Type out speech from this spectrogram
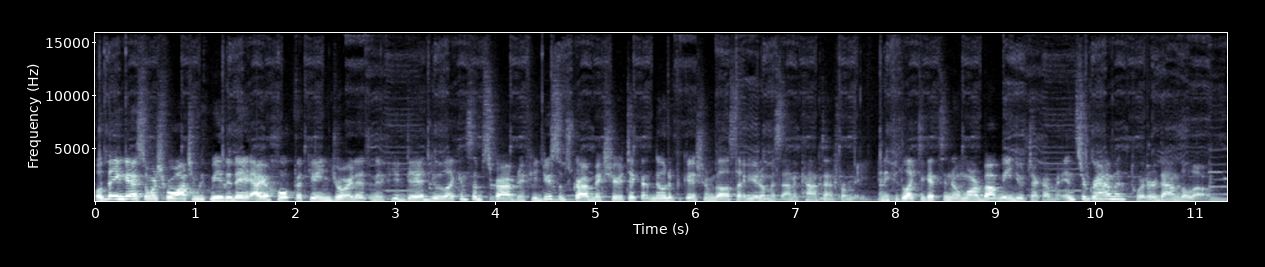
Well, thank you guys so much for watching with me today. I hope that you enjoyed it, and if you did, do like and subscribe. And if you do subscribe, make sure you tick that notification bell so you don't miss any content from me. And if you'd like to get to know more about me, do check out my Instagram and Twitter down below.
